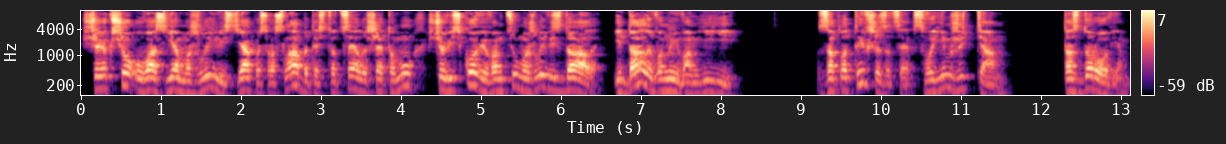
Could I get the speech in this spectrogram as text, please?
Що якщо у вас є можливість якось розслабитись, то це лише тому, що військові вам цю можливість дали, і дали вони вам її, заплативши за це своїм життям та здоров'ям,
